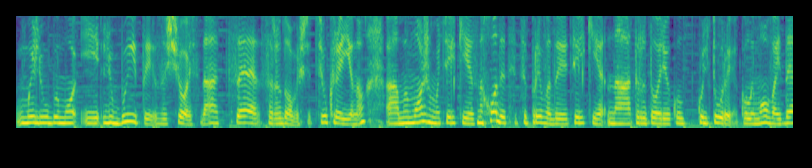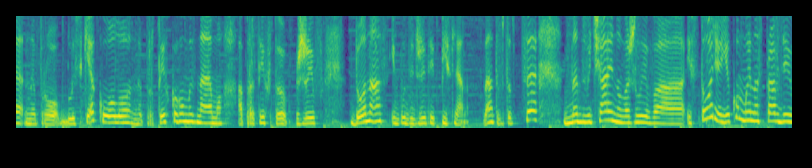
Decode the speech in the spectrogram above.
ми любимо і любити за щось, да, це середовище, цю країну. Ми можемо тільки знаходити ці приводи тільки на території кул- культури, коли мова йде не про близьке коло, не про тих, кого ми знаємо, а про тих, хто жив до нас і буде жити після нас. Да? Тобто, це надзвичайно важлива історія, яку ми насправді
